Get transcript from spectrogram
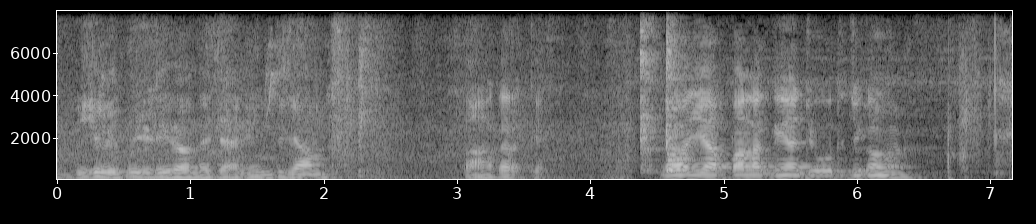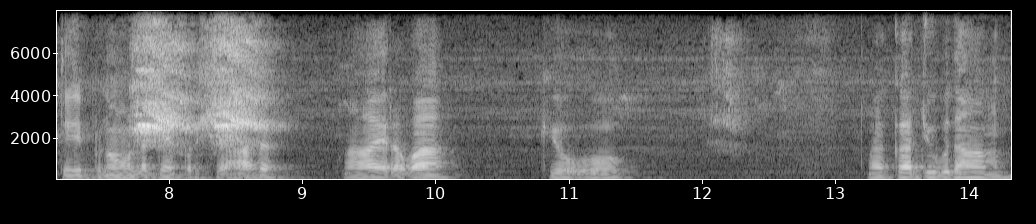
ਬਿਜਲੀ ਬਿਜਲੀ ਦਾ ਉਹਨੇ ਚਾਹੀ ਨਹੀਂ ਇੰਤਜ਼ਾਮ। ਤਾਂ ਕਰਕੇ। ਲਓ ਜੀ, ਆਪਾਂ ਲੱਗੇ ਆ ਜੋਤ ਜਗਾਉਣ ਤੇ ਬਣਾਉਣ ਲੱਗੇ ਪ੍ਰਸ਼ਾਦ। ਆਹ ਹੈ ਰਵਾ ਘਿਓ ਆ ਕਾਜੂ ਬਦਾਮ।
